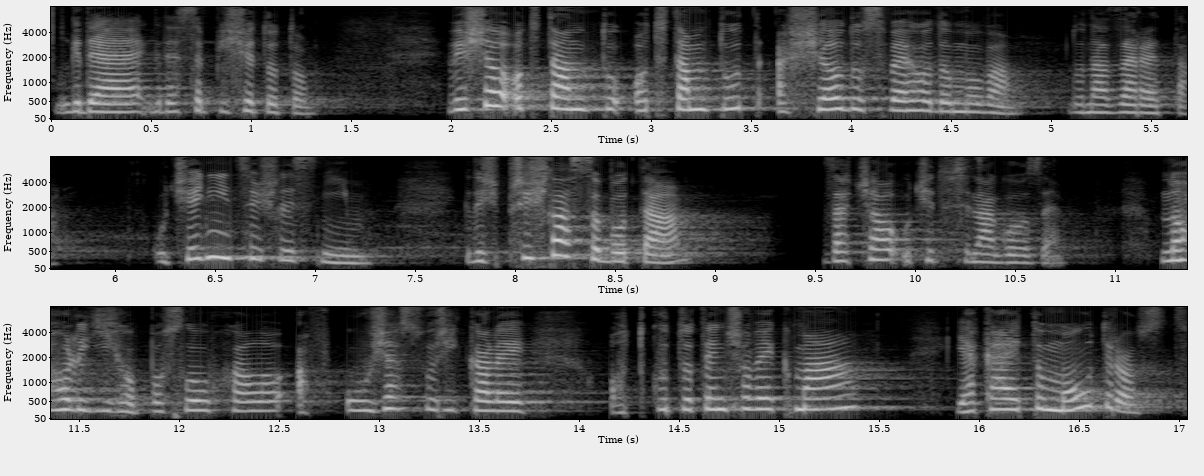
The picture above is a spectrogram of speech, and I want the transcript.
kde, kde se píše toto. Vyšel od, tamtu, od tamtud a šel do svého domova, do Nazareta. Učedníci šli s ním. Když přišla sobota, začal učit v synagoze. Mnoho lidí ho poslouchalo a v úžasu říkali, odkud to ten člověk má, jaká je to moudrost,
